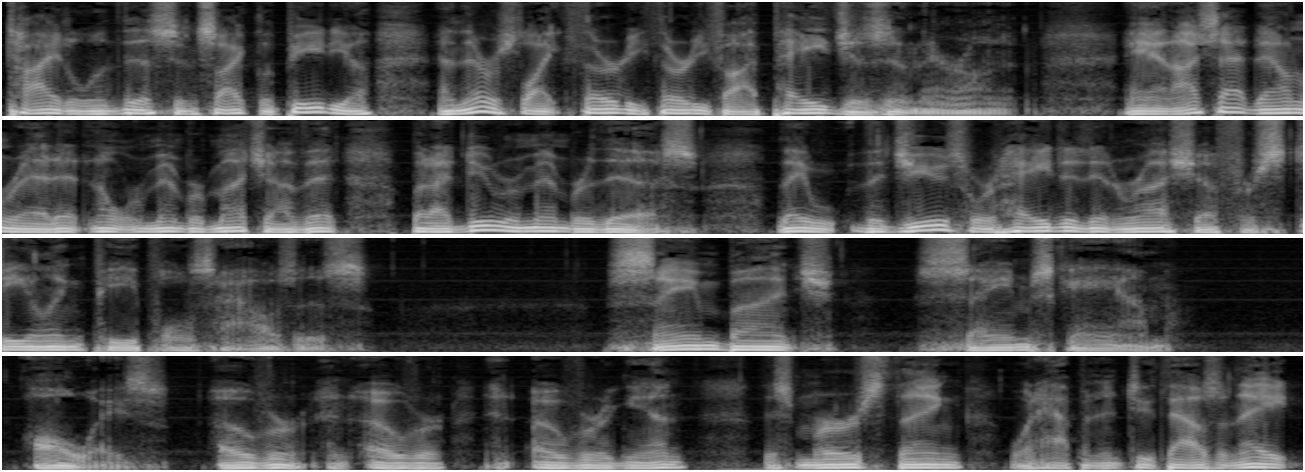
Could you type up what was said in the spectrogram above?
title of this encyclopedia and there was like 30 35 pages in there on it. And i sat down read it don't remember much of it but i do remember this. They the jews were hated in russia for stealing people's houses. Same bunch same scam. Always. Over and over and over again. This mers thing what happened in 2008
